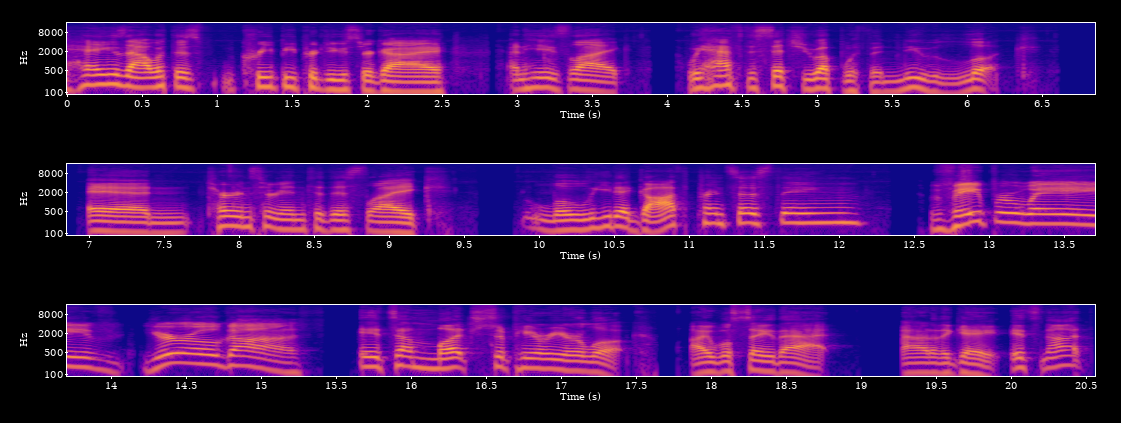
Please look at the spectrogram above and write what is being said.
hangs out with this creepy producer guy, and he's like, "We have to set you up with a new look," and turns her into this like Lolita goth princess thing. Vaporwave, Eurogoth. It's a much superior look. I will say that out of the gate. It's not.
